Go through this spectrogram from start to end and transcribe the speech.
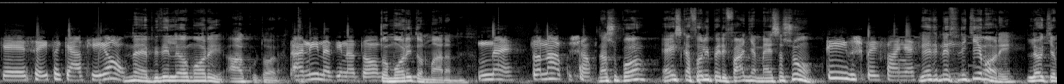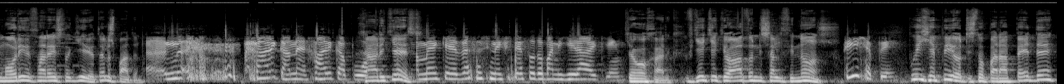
και σε είπε και άθλιο; Ναι, επειδή λέω μωρή. Άκου τώρα. Αν είναι δυνατόν. Το μωρή τον μάρανε. Ναι, τον άκουσα. Να σου πω, έχεις καθόλου υπερηφάνεια μέσα σου; Τι είδους περηφάνεια. Για την εθνική μωρή. Λέω και μωρή δεν θα αρέσει τον κύριο, τέλος πάντων. Ε, ναι. Χάρηκα, ναι, χάρηκα που. Χάρηκες; Και δεν θα συνεχιστεί αυτό το πανηγυράκι. Κι εγώ χάρηκα. Βγήκε και ο Άδωνης Αληθινός. Τι είχε πει; Που είχε πει ότι στο παραπέντε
